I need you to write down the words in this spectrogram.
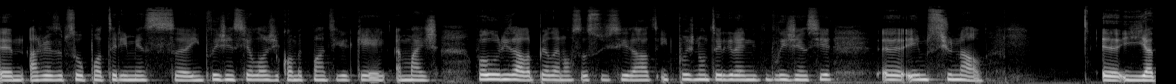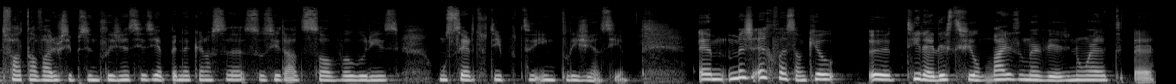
um, às vezes a pessoa pode ter imensa inteligência lógica ou matemática, que é a mais valorizada pela nossa sociedade, e depois não ter grande inteligência emocional. Uh, e há de facto há vários tipos de inteligências e é pena que a nossa sociedade só valorize um certo tipo de inteligência. Um, mas a reflexão que eu uh, tirei deste filme, mais uma vez, não é, uh,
